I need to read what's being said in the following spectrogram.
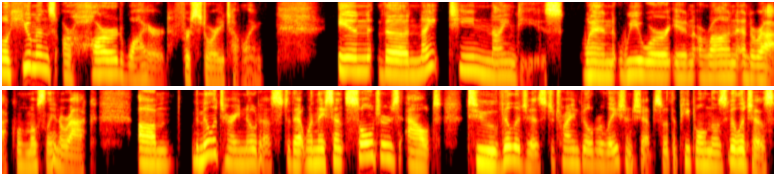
Well, humans are hardwired for storytelling. In the 1990s, when we were in Iran and Iraq, well, mostly in Iraq, um, the military noticed that when they sent soldiers out to villages to try and build relationships with the people in those villages,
